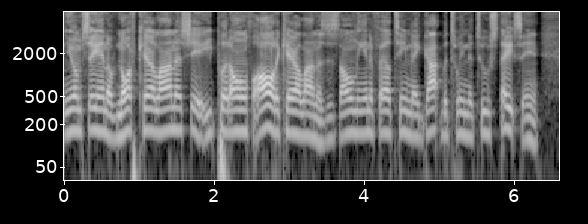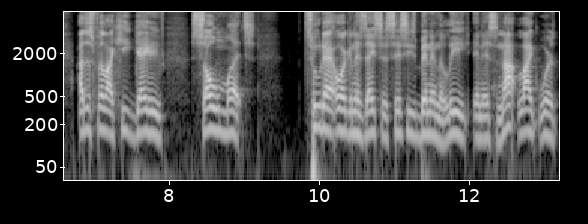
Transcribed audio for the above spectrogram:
you know what I'm saying, of North Carolina. Shit, he put on for all the Carolinas. It's the only NFL team they got between the two states. And I just feel like he gave so much to that organization since he's been in the league. And it's not like we're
